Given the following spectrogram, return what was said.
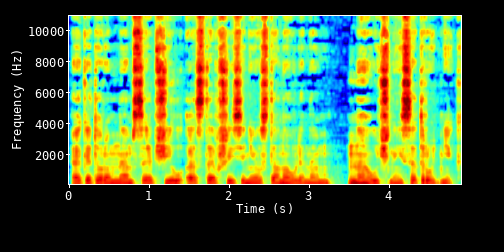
о котором нам сообщил оставшийся неустановленным научный сотрудник?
